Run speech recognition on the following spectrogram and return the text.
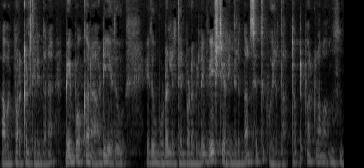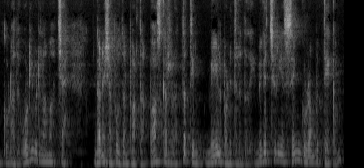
அவன் பற்கள் தெரிந்தன. மேம்போக்கான அடி எதுவும் எதுவும் உடலில் தென்படவில்லை. வேஷ்டி அணிந்திருந்தான். செத்து போயிருந்தான். தொட்டு பார்க்கலாமா? கூடாது. ஓடிவிடலாமா? சே கணேஷ் அப்போதுதான் பார்த்தான். பாஸ்கர் ரத்தத்தின் மேல் படுத்திருந்ததை. மிகச்சிறிய செங்குழம்பு தேக்கம்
